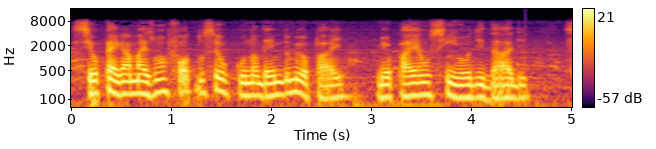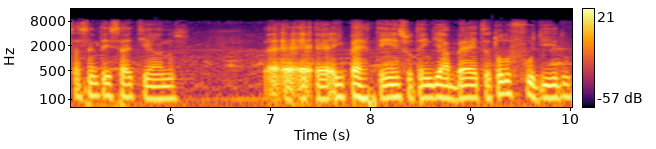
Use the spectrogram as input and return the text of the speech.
Se eu pegar mais uma foto do seu cu na DM do meu pai, meu pai é um senhor de idade, 67 anos, é, é, é hipertenso, tem diabetes, é todo fudido.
